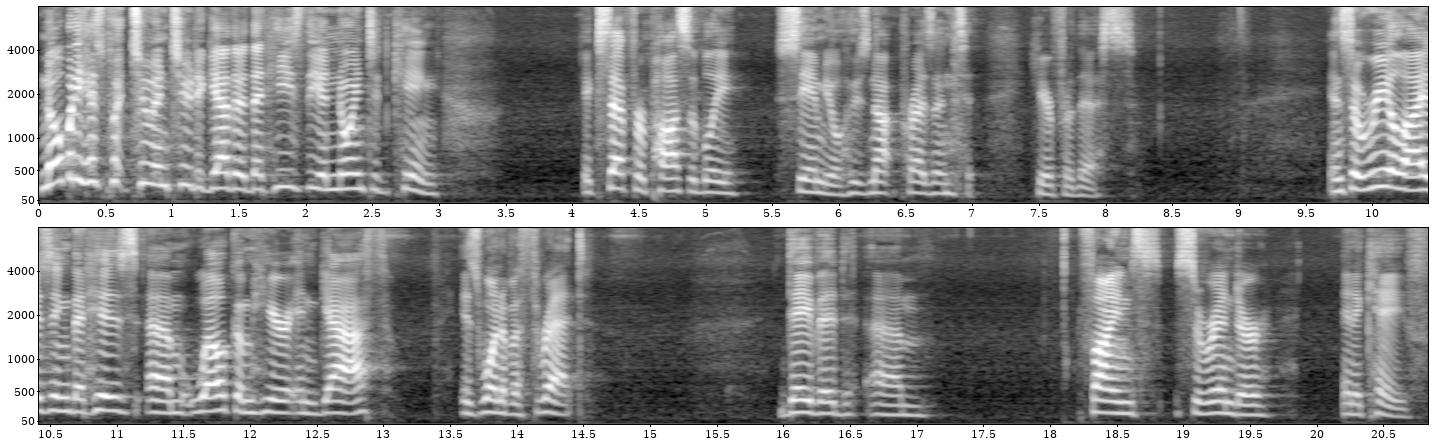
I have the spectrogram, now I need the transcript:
Nobody has put two and two together that he's the anointed king, except for possibly Samuel, who's not present here for this. And so, realizing that his um, welcome here in Gath is one of a threat, David um, finds surrender in a cave.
